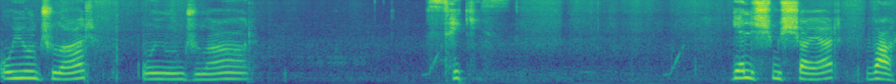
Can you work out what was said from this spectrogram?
Oyuncular. Oyuncular. 8. Gelişmiş ayar var.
